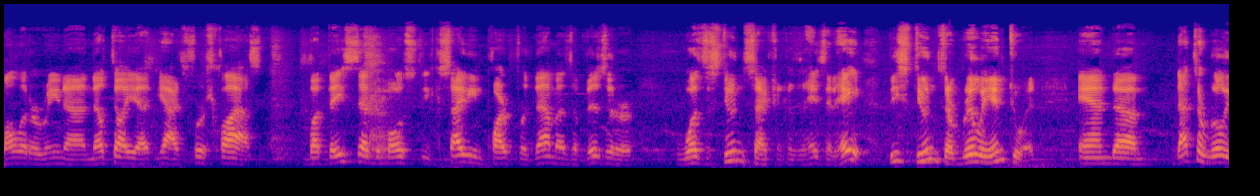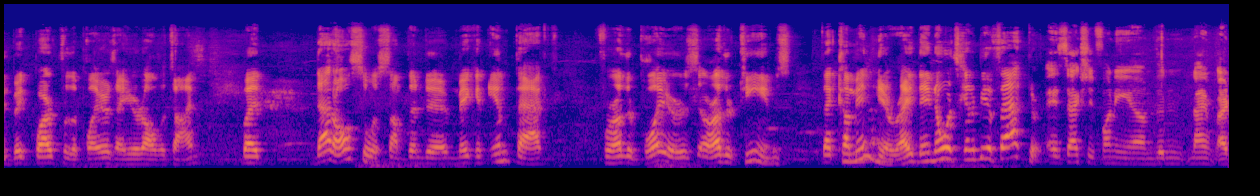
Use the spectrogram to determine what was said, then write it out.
Mullett Arena? And they'll tell you, yeah, it's first class. But they said the most exciting part for them as a visitor was the student section because they said, "Hey, these students are really into it," and um, that's a really big part for the players. I hear it all the time, but that also is something to make an impact for other players or other teams that come in here. Right? They know it's going to be a factor. It's actually funny. Um, the nine, I,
